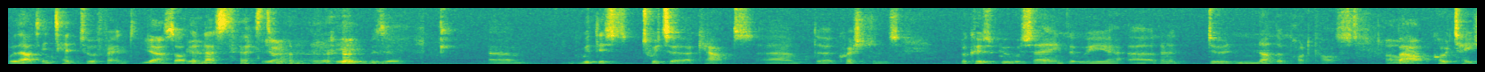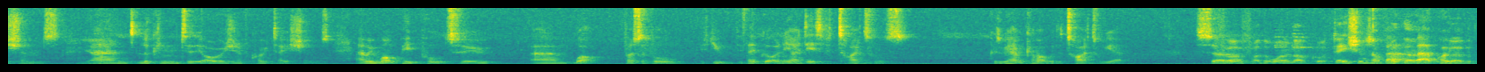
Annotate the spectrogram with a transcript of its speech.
without intent to offend. Yeah, So I think yeah. that's, that's the Yeah. one here in Brazil. Um, with this Twitter account, um, the questions, because we were saying that we uh, are going to do another podcast Oh, about yeah. quotations Yeah. and looking into the origin of quotations. And we want people to, um, well, first of all, if, you, if they've got any ideas for titles, because we haven't come up with a title yet. So for, for the one about quotations or About- for the, quote- the, the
